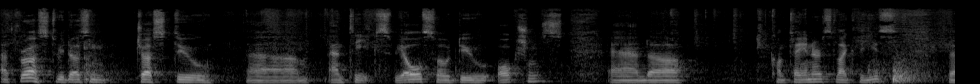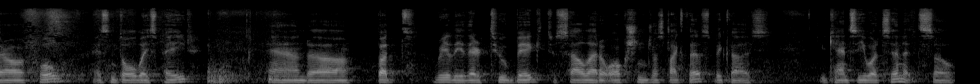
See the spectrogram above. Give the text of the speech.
At Rust, we doesn't just do um, antiques. We also do auctions and uh, containers like these that are full isn't always paid, and uh, but really they're too big to sell at an auction just like this because you can't see what's in it. So.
